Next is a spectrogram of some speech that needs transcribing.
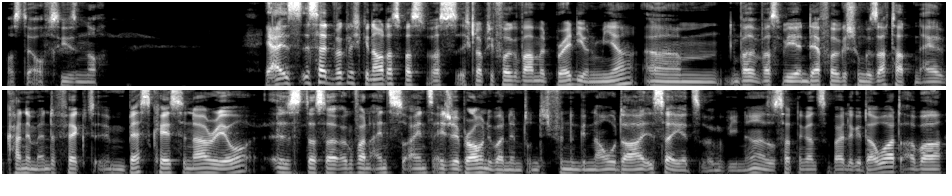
aus der Offseason noch. Ja, es ist halt wirklich genau das, was, was ich glaube, die Folge war mit Brady und mir, ähm, wa- was wir in der Folge schon gesagt hatten. Er kann im Endeffekt im Best-Case-Szenario ist, dass er irgendwann eins zu eins AJ Brown übernimmt. Und ich finde, genau da ist er jetzt irgendwie. Ne? Also es hat eine ganze Weile gedauert, aber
